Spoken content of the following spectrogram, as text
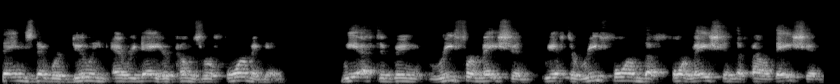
things that we're doing every day. Here comes reform again. We have to bring reformation. We have to reform the formation, the foundation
